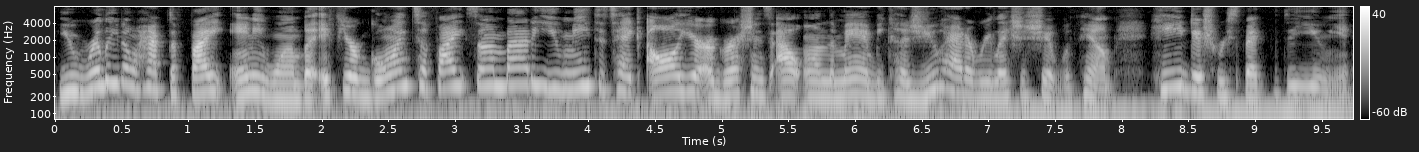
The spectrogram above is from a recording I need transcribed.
You really don't have to fight anyone, but if you're going to fight somebody, you need to take all your aggressions out on the man because you had a relationship with him. He disrespected the union.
